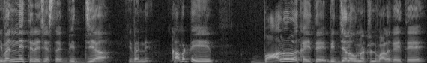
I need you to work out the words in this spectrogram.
ఇవన్నీ తెలియజేస్తాయి. విద్య ఇవన్నీ. కాబట్టి బాలులకైతే విద్యలో ఉన్నటువంటి వాళ్ళకైతే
